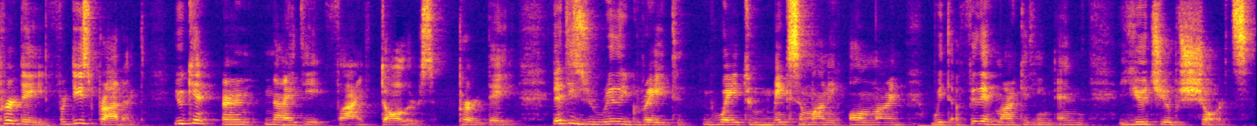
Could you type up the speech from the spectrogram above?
per day for this product, you can earn $95 per day. That is a really great way to make some money online with affiliate marketing and YouTube shorts.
